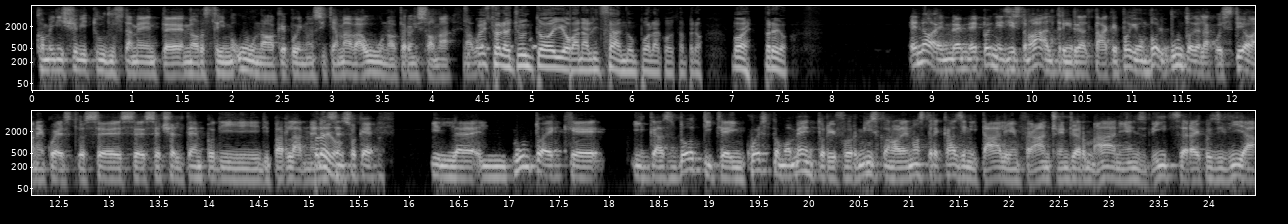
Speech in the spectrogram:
Come dicevi tu giustamente, Nord Stream 1, che poi non si chiamava 1, però insomma... Questo l'ho aggiunto io analizzando un po' la cosa, però. Vabbè, prego. E, no, e, e, poi ne esistono altri in realtà, che poi è un po' il punto della questione questo, se, se, se c'è il tempo di, di parlarne. Prego. Nel senso che il, il punto è che i gasdotti che in questo momento riforniscono le nostre case in Italia, in Francia, in Germania, in Svizzera e così via,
